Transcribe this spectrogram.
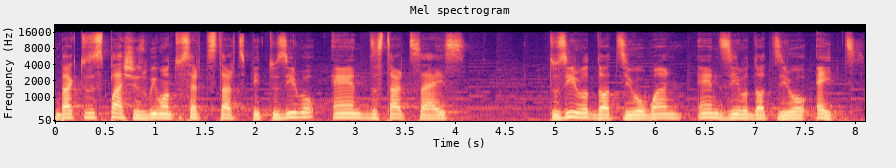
Back to the splashes, we want to set the start speed to 0 and the start size to 0.01 and 0.08.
